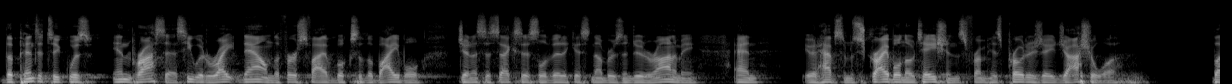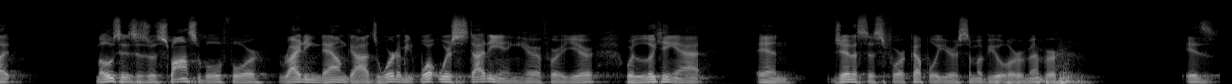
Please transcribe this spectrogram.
The Pentateuch was in process. He would write down the first five books of the Bible Genesis, Exodus, Leviticus, Numbers, and Deuteronomy. And it would have some scribal notations from his protege Joshua. But Moses is responsible for writing down God's word. I mean, what we're studying here for a year, we're looking at in Genesis for a couple years, some of you will remember, is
